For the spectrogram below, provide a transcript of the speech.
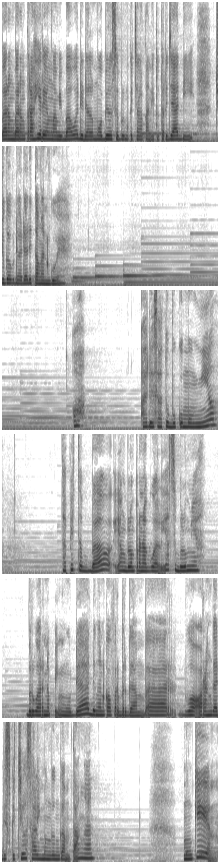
barang-barang terakhir yang mami bawa di dalam mobil sebelum kecelakaan itu terjadi juga udah ada di tangan gue. Ada satu buku mungil, tapi tebal yang belum pernah gue lihat sebelumnya. Berwarna pink muda dengan cover bergambar dua orang gadis kecil saling menggenggam tangan. Mungkin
